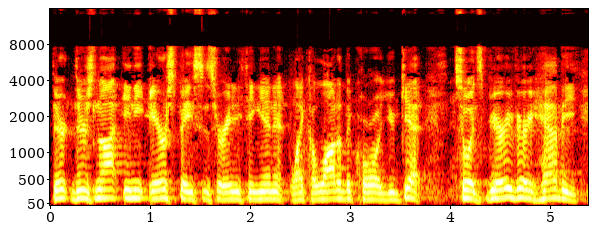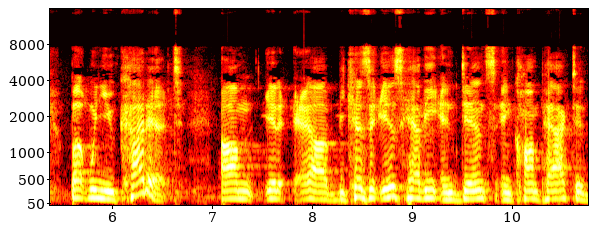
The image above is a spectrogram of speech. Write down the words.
There, there's not any air spaces or anything in it like a lot of the coral you get. So it's very very heavy. But when you cut it, um, it uh, because it is heavy and dense and compacted.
